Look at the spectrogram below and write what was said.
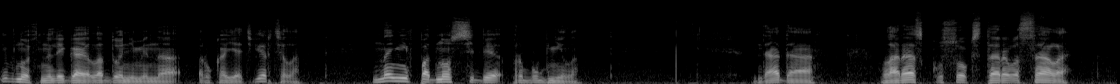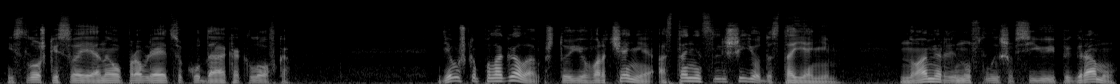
и вновь налегая ладонями на рукоять вертела, — Нэнни в поднос себе пробубнила. Да-да, Лорас кусок старого сала, и с ложкой своей она управляется куда как ловко. Девушка полагала, что ее ворчание останется лишь ее достоянием, но Амерлин, услышав сию эпиграмму,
